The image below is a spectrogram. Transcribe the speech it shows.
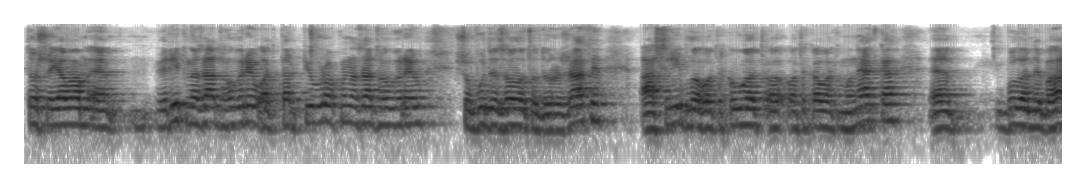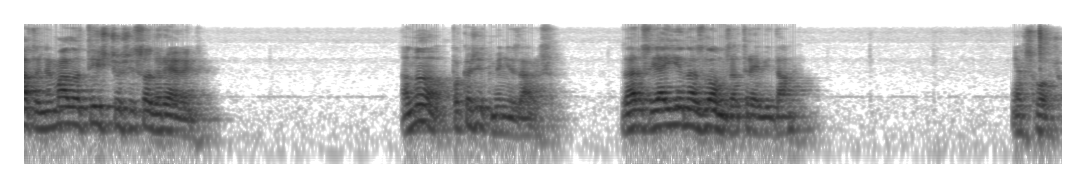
То, що я вам е, рік назад говорив, а тепер півроку назад говорив, що буде золото дорожати, а срібло, отака от, отака от монетка, е, було небагато, немало 1600 гривень. А ну, покажіть мені зараз. Зараз я її на злом за три віддам. Як схочу.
